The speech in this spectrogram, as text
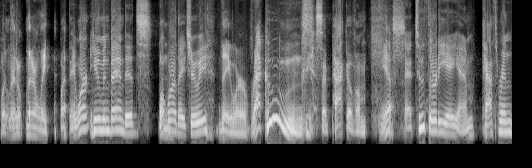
they, Literally, but they weren't human bandits. What were they, Chewy? they were raccoons. Yes, a pack of them. yes. At 2:30 a.m., Catherine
